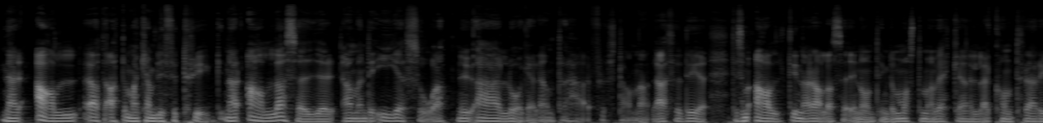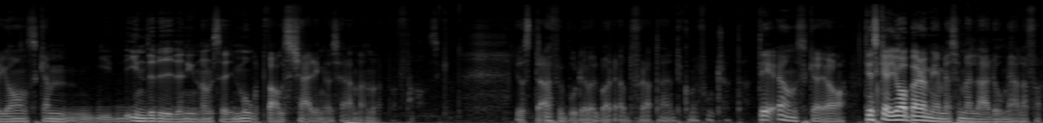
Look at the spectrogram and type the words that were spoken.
när all, att, att man kan bli för trygg. När alla säger ja men det är så att nu är låga räntor här för att stanna. Alltså det, det är som alltid när alla säger någonting, då måste man väcka den lilla kontrarianska individen inom sig, motvallskärringen och säga men Just därför borde jag väl vara rädd för att det här inte kommer fortsätta. Det önskar jag. Det ska jag bära med mig som en lärdom i alla fall.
